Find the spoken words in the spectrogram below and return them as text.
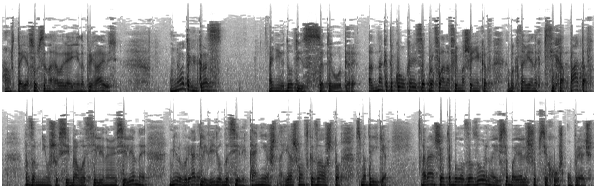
А говорит, а я, собственно говоря, и не напрягаюсь. Ну, это как раз анекдот из этой оперы. Однако такого количества профанов и мошенников, обыкновенных психопатов, возомнивших себя властелинами Вселенной, мир вряд ли видел доселе. Конечно, я же вам сказал, что, смотрите, Раньше это было зазорно, и все боялись, что психушку упрячут.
